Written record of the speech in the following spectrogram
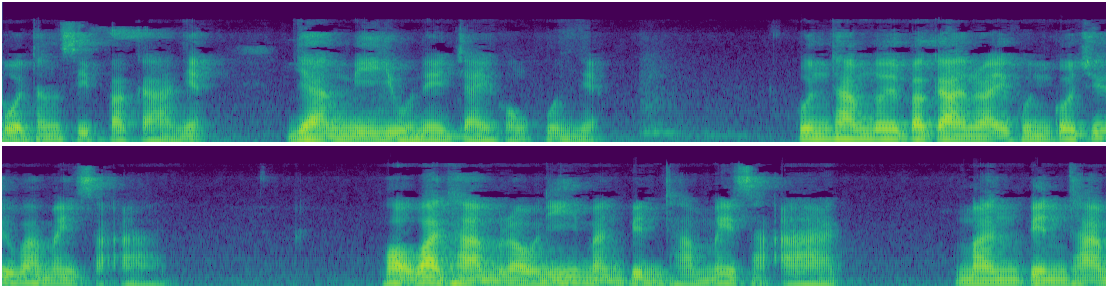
บททั้งสิบประการเนี่ยยังมีอยู่ในใจของคุณเนี่ยคุณทำโดยประการใดคุณก็ชื่อว่าไม่สะอาด เพราะว่าธรรมเหล่านี้มันเป็นธรรมไม่สะอาด มันเป็นธรรม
